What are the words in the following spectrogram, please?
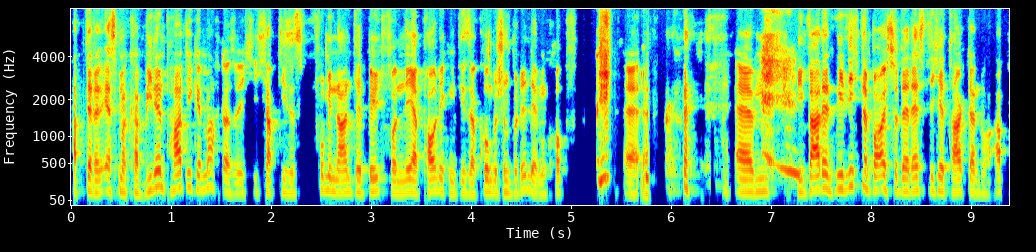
Habt ihr dann erstmal Kabinenparty gemacht? Also ich, ich habe dieses fulminante Bild von Lea Paulik mit dieser komischen Brille im Kopf. Äh, ähm, wie war denn, wie lief denn bei euch so der restliche Tag dann noch ab?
